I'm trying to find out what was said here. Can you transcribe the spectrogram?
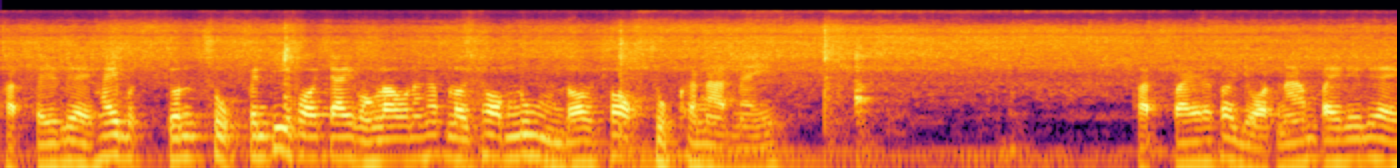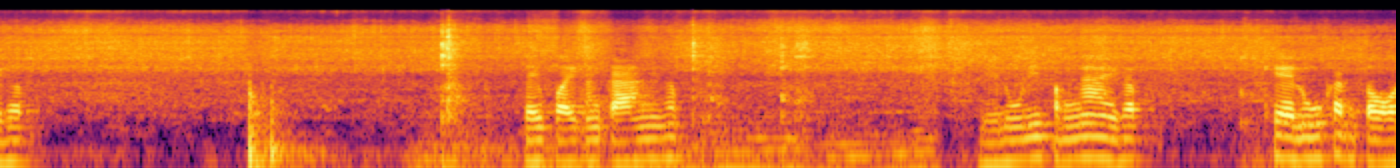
ผัดไปเรื่อยให้จนสุกเป็นที่พอใจของเรานะครับ เราชอบนุ่มเราชอบสุกขนาดไหน ผัดไปแล้วก็หยอดน้ำไปเรื่อยๆครับ ใช้ไฟกลางๆนะครับ เมนูนี้ทำง่ายครับ แค่รู้ขั้นตอน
